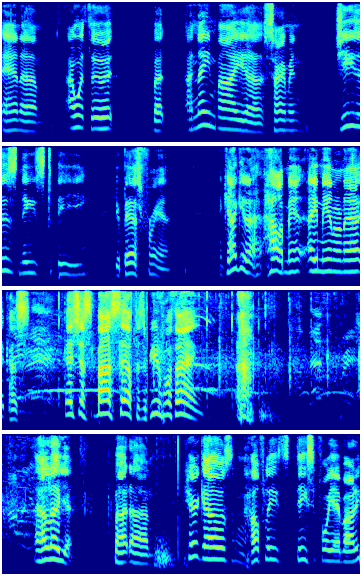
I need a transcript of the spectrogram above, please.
and um, I went through it, but I named my uh, sermon, Jesus Needs to Be Your Best Friend. And can I get a amen on that? Because it's just by itself, it's a beautiful thing. Hallelujah. But um, here it goes, and hopefully it's decent for you, everybody.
